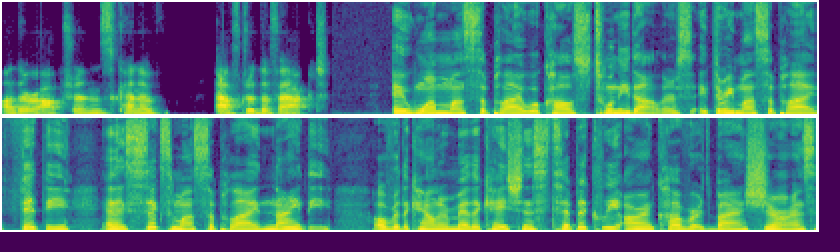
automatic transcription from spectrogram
other options kind of after the fact. A one month supply will cost $20, a three month supply 50 and a six month supply 90 Over the counter medications typically aren't covered by insurance,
